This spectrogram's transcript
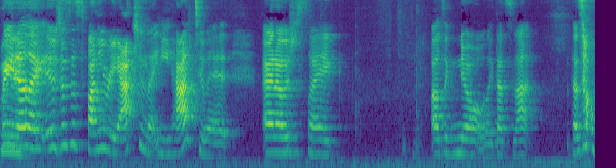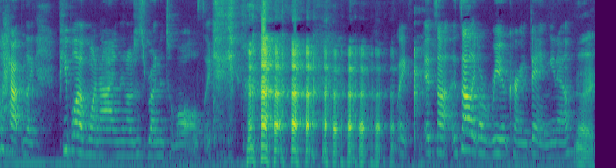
But you know, like it was just this funny reaction that he had to it, and I was just like, I was like, no, like that's not that's not what happened. Like people have one eye and then I'll just run into walls. Like like it's not it's not like a reoccurring thing, you know. right.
